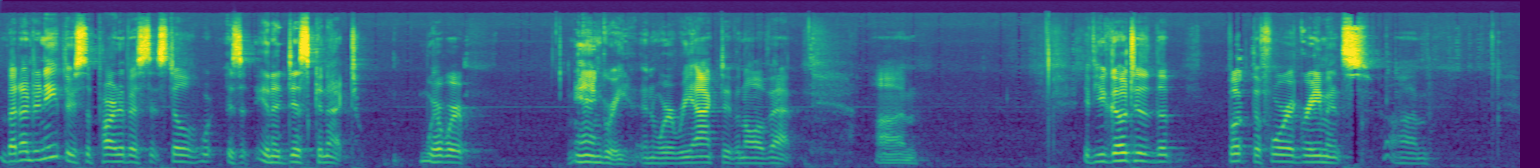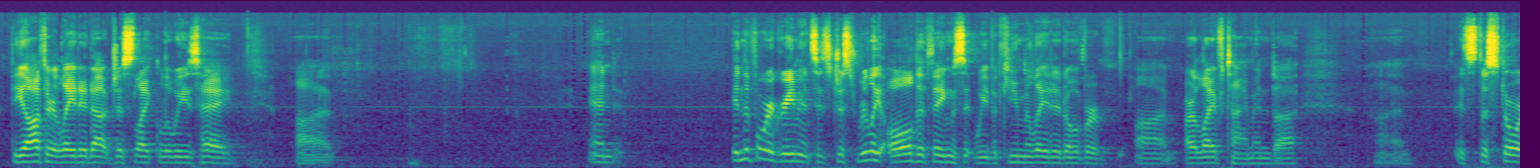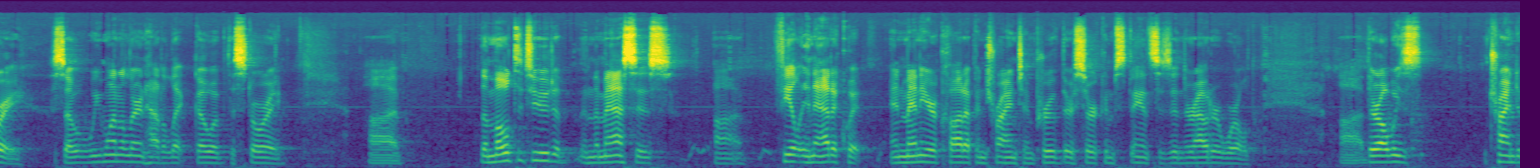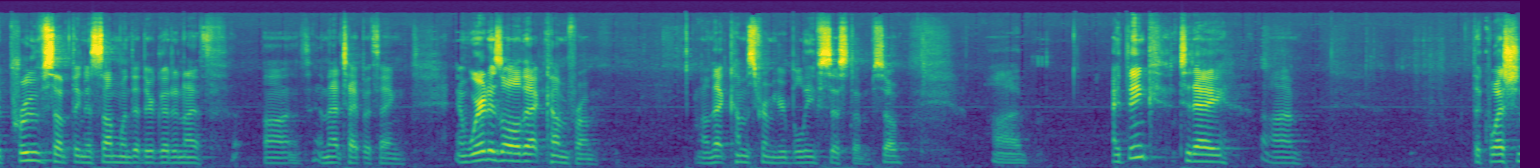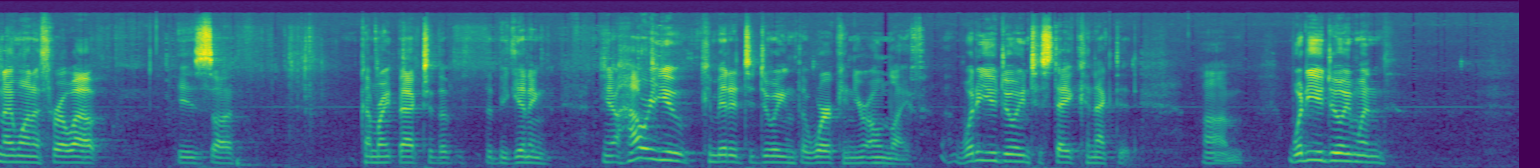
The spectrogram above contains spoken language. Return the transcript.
But underneath, there's the part of us that still is in a disconnect, where we're angry and we're reactive and all of that. Um, if you go to the book, The Four Agreements, um, the author laid it out just like Louise Hay. Uh, and in the four agreements, it's just really all the things that we've accumulated over uh, our lifetime, and uh, uh, it's the story. So we want to learn how to let go of the story. Uh, the multitude of, and the masses uh, feel inadequate, and many are caught up in trying to improve their circumstances in their outer world. Uh, they're always trying to prove something to someone that they're good enough, and that type of thing. And where does all that come from? Uh, that comes from your belief system. So uh, I think today uh, the question I want to throw out is uh, come right back to the, the beginning. You know, how are you committed to doing the work in your own life? What are you doing to stay connected? Um, what are you doing when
